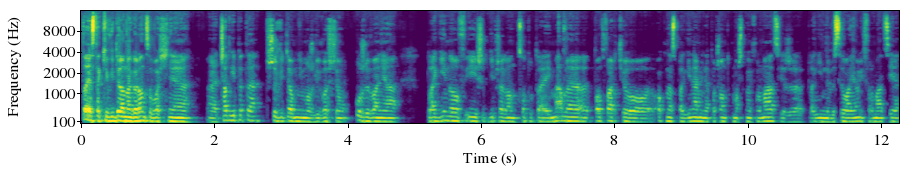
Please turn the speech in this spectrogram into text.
To jest takie wideo na gorąco właśnie e, ChatGPT przywitał mnie możliwością używania pluginów i szybki przegląd, co tutaj mamy. Po otwarciu okna z pluginami na początku masz tą informację, że pluginy wysyłają informacje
